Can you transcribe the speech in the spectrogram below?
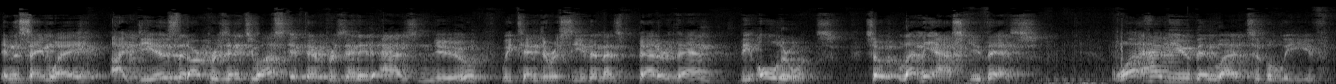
In the same way, ideas that are presented to us, if they're presented as new, we tend to receive them as better than the older ones. So let me ask you this What have you been led to believe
